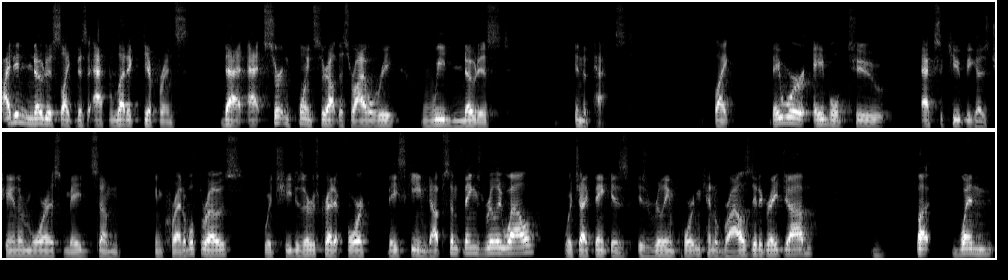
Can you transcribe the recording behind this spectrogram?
i didn't notice like this athletic difference that at certain points throughout this rivalry we'd noticed in the past. Like they were able to execute because chandler morris made some incredible throws which he deserves credit for. They schemed up some things really well which i think is is really important. Kendal briles did a great job. But when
